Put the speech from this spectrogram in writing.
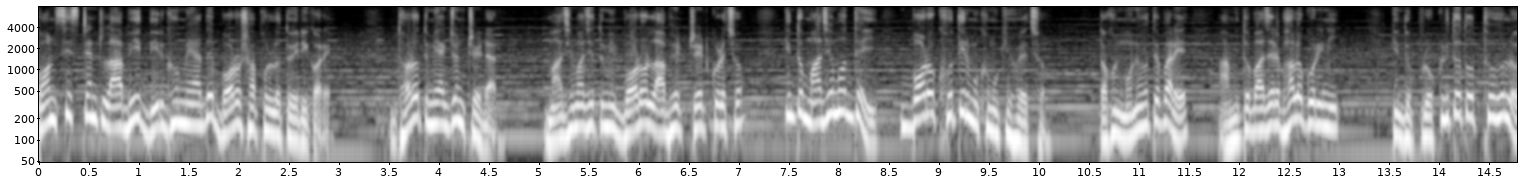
কনসিস্টেন্ট লাভই দীর্ঘমেয়াদে বড় সাফল্য তৈরি করে। ধরো তুমি একজন ট্রেডার মাঝে মাঝে তুমি বড় লাভের ট্রেড করেছ, কিন্তু মাঝে মধ্যেই বড় ক্ষতির মুখোমুখি হয়েছ। তখন মনে হতে পারে, আমি তো বাজারে ভালো করিনি। কিন্তু প্রকৃত তথ্য হলো,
